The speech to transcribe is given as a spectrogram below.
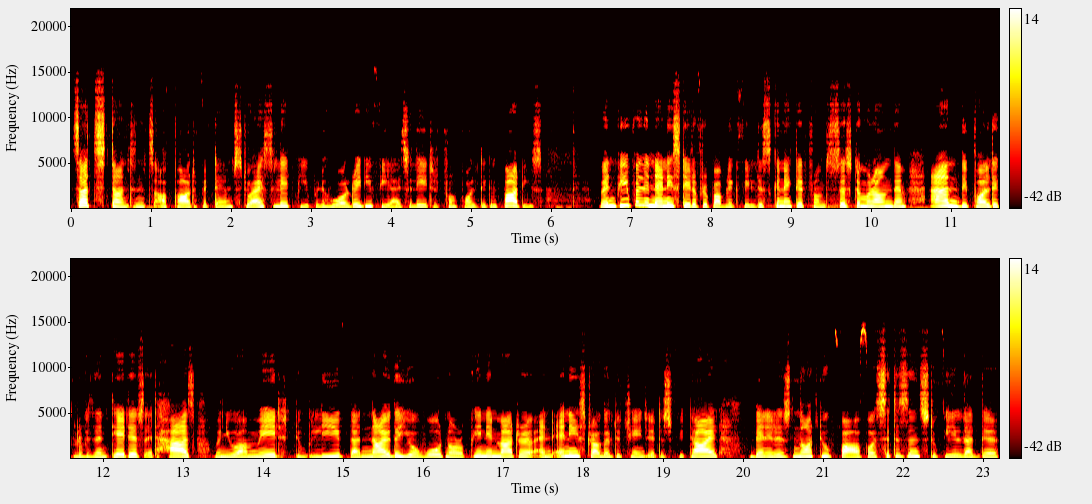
Such stunts are part of attempts to isolate people who already feel isolated from political parties. When people in any state of republic feel disconnected from the system around them and the political representatives it has, when you are made to believe that neither your vote nor opinion matter and any struggle to change it is futile, then it is not too far for citizens to feel that their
